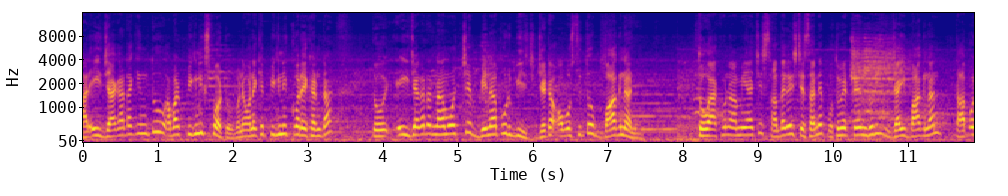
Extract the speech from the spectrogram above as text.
আর এই জায়গাটা কিন্তু আবার পিকনিক স্পটও মানে অনেকে পিকনিক করে এখানটা। তো এই জায়গাটার নাম হচ্ছে বেনাপুর বিচ যেটা অবস্থিত বাগনানে। তো এখন আমি আছি সাঁতাগাড়ি স্টেশনে প্রথমে ট্রেন ধরি, যাই বাগনান, তারপর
